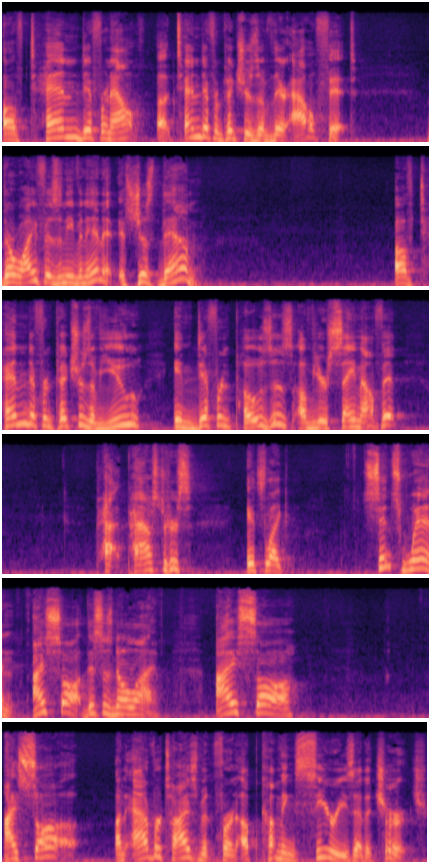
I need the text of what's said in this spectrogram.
of 10 different out uh, 10 different pictures of their outfit. Their wife isn't even in it. It's just them of 10 different pictures of you in different poses of your same outfit? Pa- pastors, it's like, since when? I saw, this is no lie, I saw, I saw an advertisement for an upcoming series at a church.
